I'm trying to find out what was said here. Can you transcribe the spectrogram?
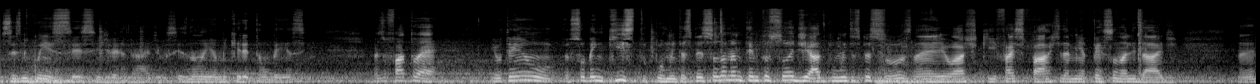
Vocês me conhecessem de verdade, vocês não iam me querer tão bem assim. Mas o fato é, eu tenho eu sou bem quisto por muitas pessoas ao mesmo tempo que eu sou odiado por muitas pessoas né eu acho que faz parte da minha personalidade né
